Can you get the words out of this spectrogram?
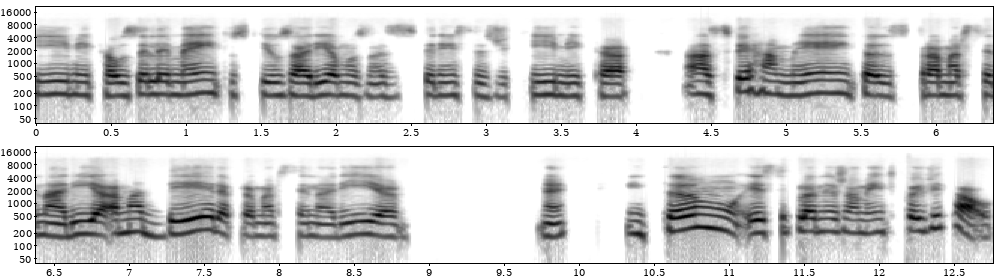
química, os elementos que usaríamos nas experiências de química, as ferramentas para marcenaria, a madeira para marcenaria, né? Então, esse planejamento foi vital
